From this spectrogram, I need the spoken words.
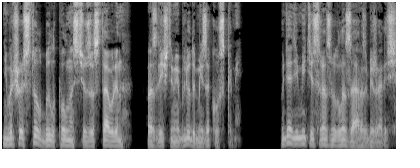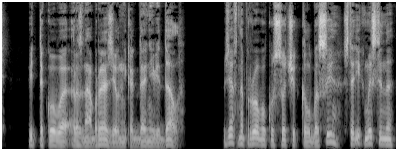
Небольшой стол был полностью заставлен различными блюдами и закусками. У дяди Мити сразу глаза разбежались, ведь такого разнообразия он никогда не видал. Взяв на пробу кусочек колбасы, старик мысленно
